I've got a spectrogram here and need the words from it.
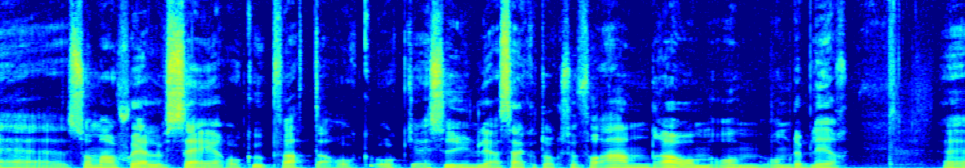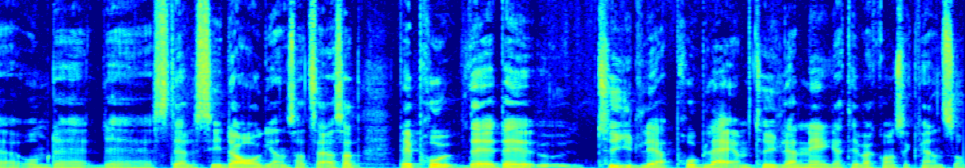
eh, som man själv ser och uppfattar och, och är synliga säkert också för andra om, om, om det blir eh, om det, det, ställs i dagen så att säga. Så att det, är pro, det, det är tydliga problem, tydliga negativa konsekvenser.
